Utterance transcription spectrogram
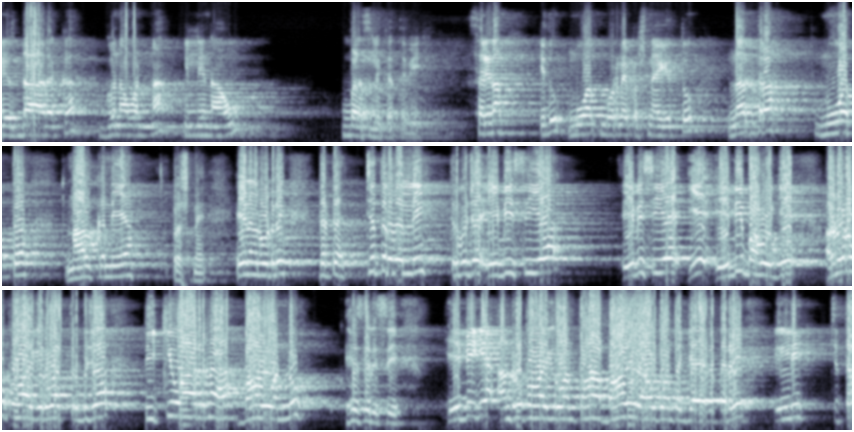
ನಿರ್ಧಾರಕ ಗುಣವನ್ನ ಇಲ್ಲಿ ನಾವು ಬಳಸ್ಲಿಕ್ಕತ್ತೀವಿ ಸರಿನಾ? ಇದು ಮೂವತ್ತ್ ಮೂರನೇ ಪ್ರಶ್ನೆ ಆಗಿತ್ತು ನಂತರ ಮೂವತ್ತ ನಾಲ್ಕನೆಯ ಪ್ರಶ್ನೆ. ಏನಂದ್ರೆ ನೋಡ್ರಿ, ದಟ್ ಚಿತ್ರದಲ್ಲಿ ತ್ರಿಭುಜ ಎಬಿಸಿಯ ಎಬಿಸಿಯ ಎ ಬಿ ಬಾಹುಗೆ ಅನುರೂಪವಾಗಿರುವ ತ್ರಿಭುಜ ಪಿ ಕ್ಯೂ ಆರ್ನ ಬಾಹುವನ್ನು ಹೆಸರಿಸಿ. ಎಬಿಗೆ ಅನುರೂಪವಾಗಿರುವಂತಹ ಬಾಹು ಯಾವುದು ಅಂತ ಕೇಳಕತ್ತಾರ್ರಿ ಇಲ್ಲಿ ಚಿತ್ರ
